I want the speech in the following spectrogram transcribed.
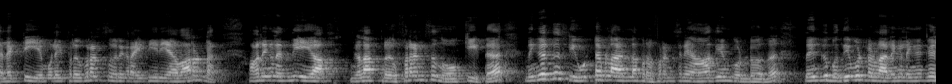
സെലക്ട് ചെയ്യുമ്പോൾ ഈ പ്രിഫറൻസ് ഒരു ക്രൈറ്റീരിയ ആവാറുണ്ട്. അപ്പോൾ നിങ്ങൾ എന്ത് ചെയ്യുക? നിങ്ങൾ ആ പ്രിഫറൻസ് നോക്കിയിട്ട് നിങ്ങൾക്ക് സ്യൂട്ടബിൾ ആയിട്ടുള്ള പ്രിഫറൻസിനെ ആദ്യം കൊണ്ടുവന്ന് നിങ്ങൾക്ക് ബുദ്ധിമുട്ടുള്ള അല്ലെങ്കിൽ നിങ്ങൾക്ക്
